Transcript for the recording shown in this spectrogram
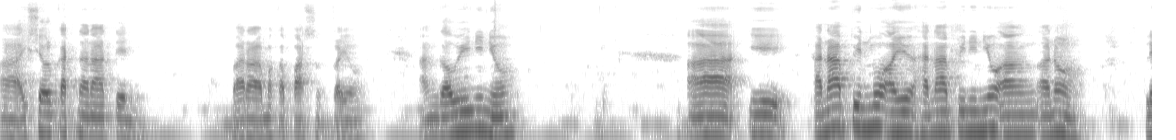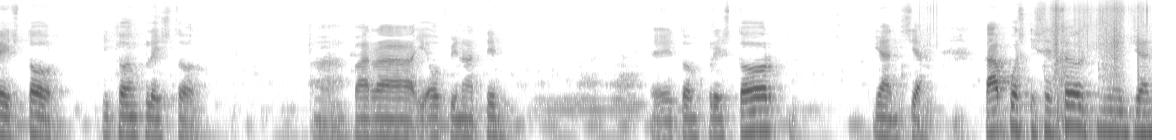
uh, i-shortcut na natin para makapasok kayo. Ang gawin niyo uh, i hanapin mo ay hanapin niyo ang ano Play Store. Ito ang Play Store. Uh, para i-open natin. Ito ang Play Store. Yan siya. Tapos isi-search niyo diyan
